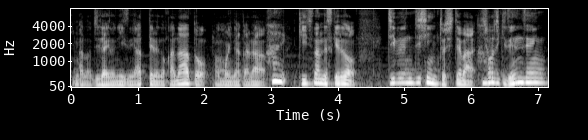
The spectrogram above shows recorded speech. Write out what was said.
今の時代のニーズに合ってるのかなと思いながら聞いてたんですけれど、自分自身としては正直全然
